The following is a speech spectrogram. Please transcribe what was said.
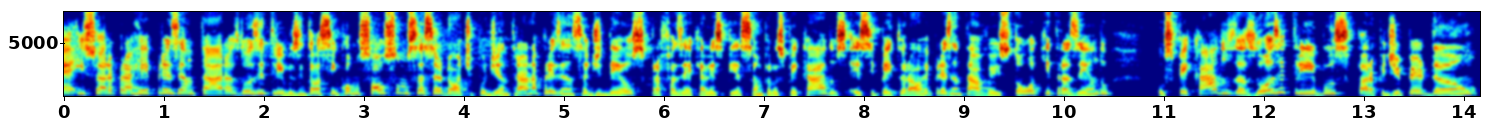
é, isso era para representar as doze tribos. Então, assim, como só o sumo sacerdote podia entrar na presença de Deus para fazer aquela expiação pelos pecados, esse peitoral representava: eu estou aqui trazendo os pecados das doze tribos para pedir perdão,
